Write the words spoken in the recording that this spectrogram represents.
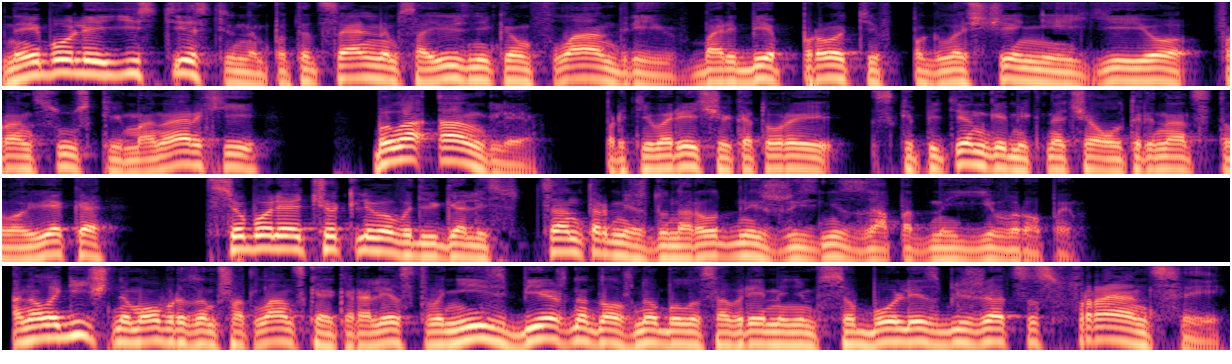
Наиболее естественным потенциальным союзником Фландрии в борьбе против поглощения ее французской монархии была Англия, противоречия которой с капитенгами к началу XIII века все более отчетливо выдвигались в центр международной жизни Западной Европы. Аналогичным образом шотландское королевство неизбежно должно было со временем все более сближаться с Францией,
